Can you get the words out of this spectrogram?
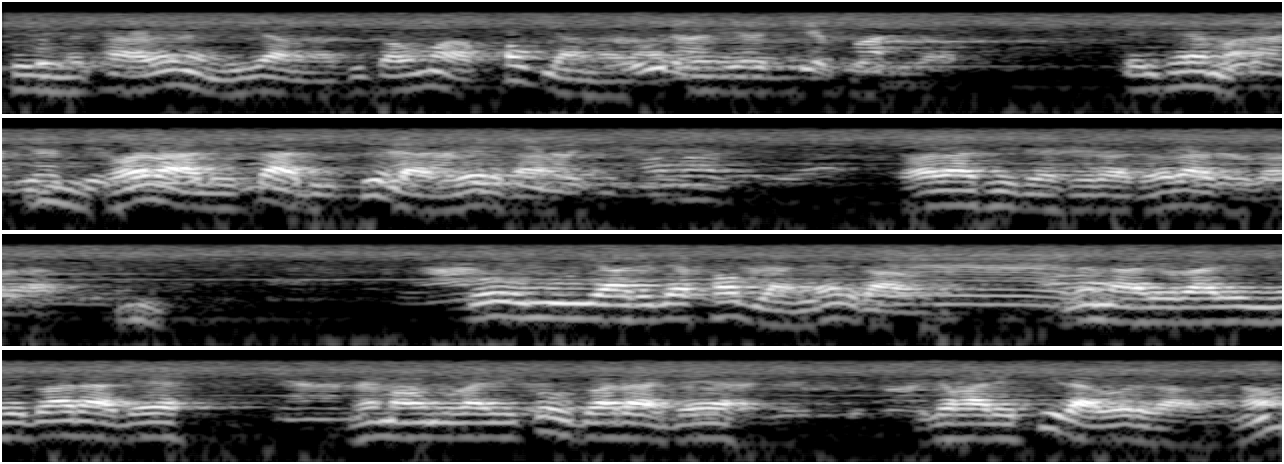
ချိန်မထားရနဲ့နေရမှာဒီကောင်မဖောက်ပြန်လာတာဘုရားပြည့်ပါစိတ်ထဲမှာဒေါသလေးစပြီးဖြစ်လာတယ်တကားဒေါသဖြစ်တယ်ဆိုတော့ဒေါသဆိုတာကကိုယ်မူရာတွေလည်းဖောက်ပြန်တယ်တကားမျက်နှာတွေပါလေညိုသွားတတ်တယ် မျက်မှောင်တွေပါလေကုတ်သွားတတ်တယ်ဒီလိုဟာတွေရှိတာဘုရားကနော်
